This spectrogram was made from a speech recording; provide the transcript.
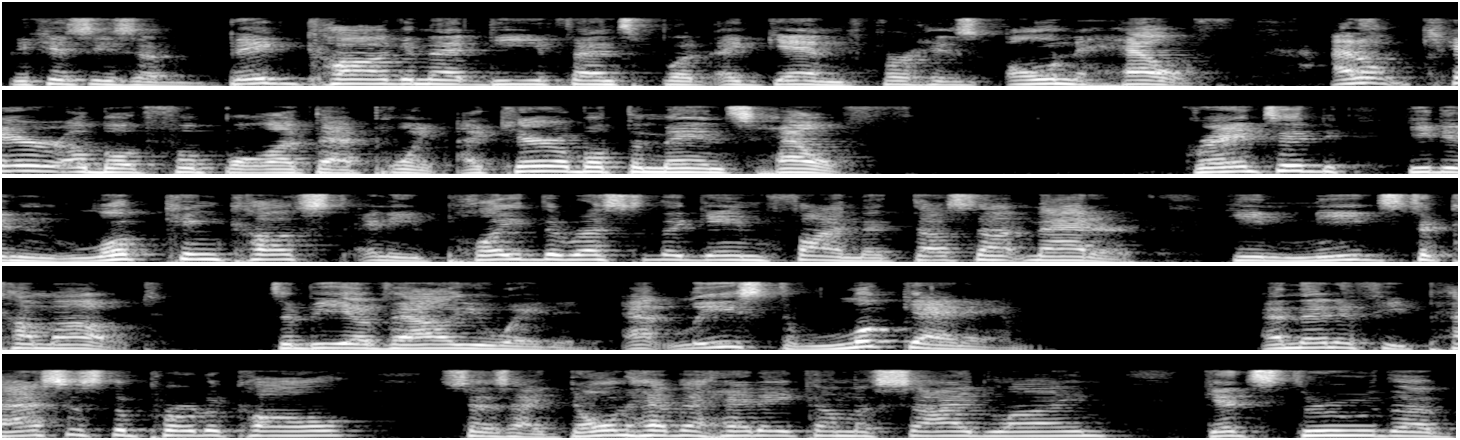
because he's a big cog in that defense, but again, for his own health I don't care about football at that point. I care about the man's health. Granted, he didn't look concussed and he played the rest of the game fine. That does not matter. He needs to come out to be evaluated. At least look at him. And then if he passes the protocol, says, I don't have a headache on the sideline, gets through the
